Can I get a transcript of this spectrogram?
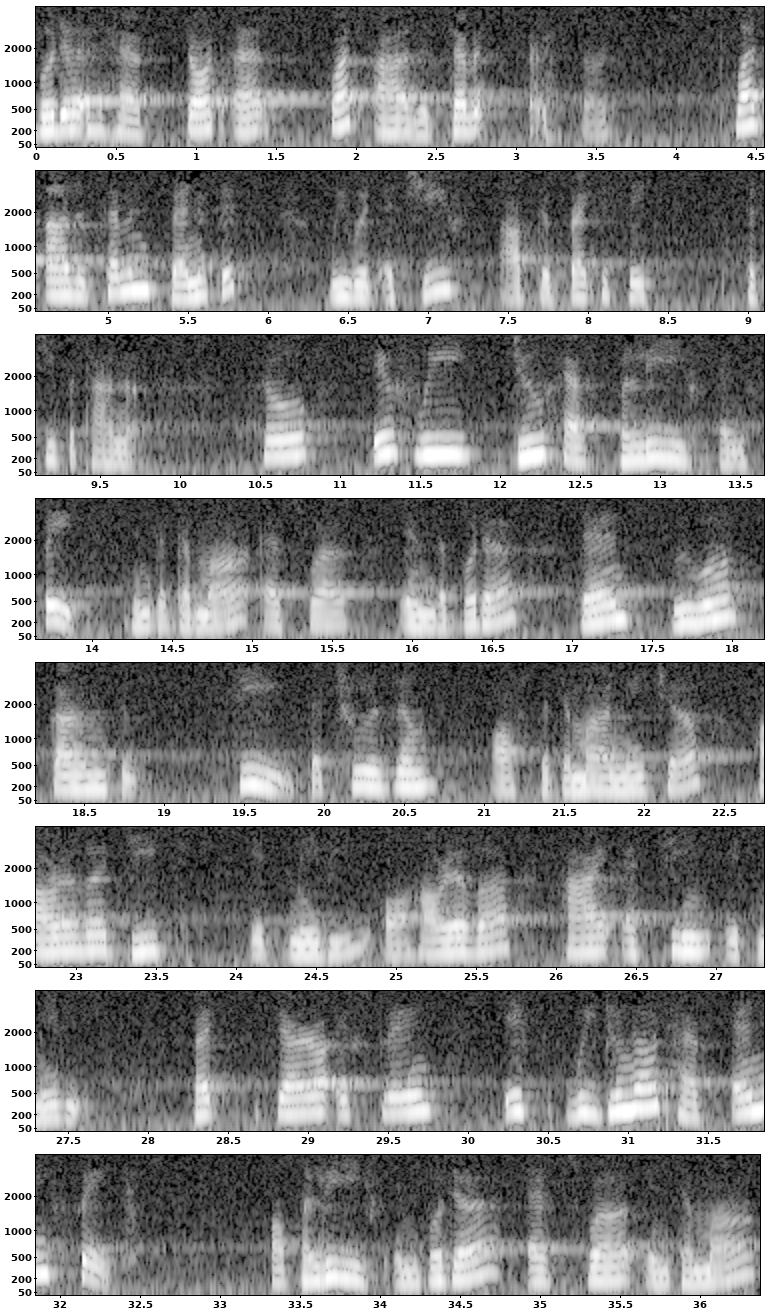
Buddha have taught us what are the seven sorry, what are the seven benefits we would achieve after practicing Satipatthana. So, if we do have belief and faith in the Dhamma as well in the Buddha, then we will come to see the truism of the Dhamma nature, however deep it may be or however high esteem it may be. But Sarah explained, if we do not have any faith or belief in Buddha as well in Dhamma,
